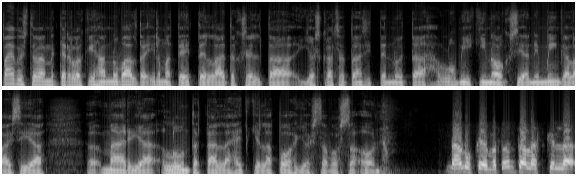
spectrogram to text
Päivystävä meteorologi Hannu Valta Ilmateitteen laitokselta, jos katsotaan sitten noita lumikinoksia, niin minkälaisia määriä lunta tällä hetkellä Pohjois-Savossa on? Nämä lukemat on tällä hetkellä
